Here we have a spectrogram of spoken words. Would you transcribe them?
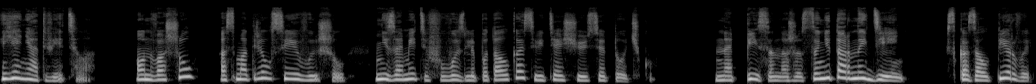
Я не ответила. Он вошел, осмотрелся и вышел, не заметив возле потолка светящуюся точку. «Написано же, санитарный день!» — сказал первый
